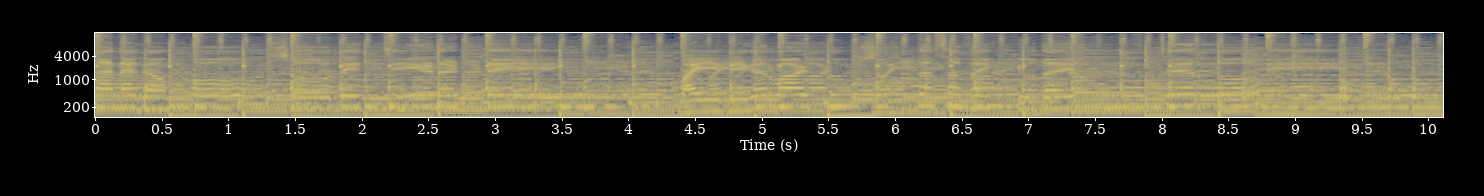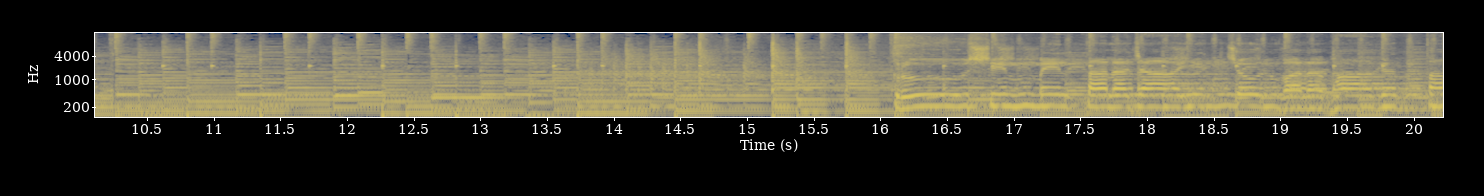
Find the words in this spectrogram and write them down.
കനകം വൈദികർ വാഴ്ത്തും ശുദ്ധ സഭയ്ക്കുദയം ചേർത്തോനേ ക്രൂശിന്മേൽ തലചായിച്ചോൻ വലഭാഗത്താ.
